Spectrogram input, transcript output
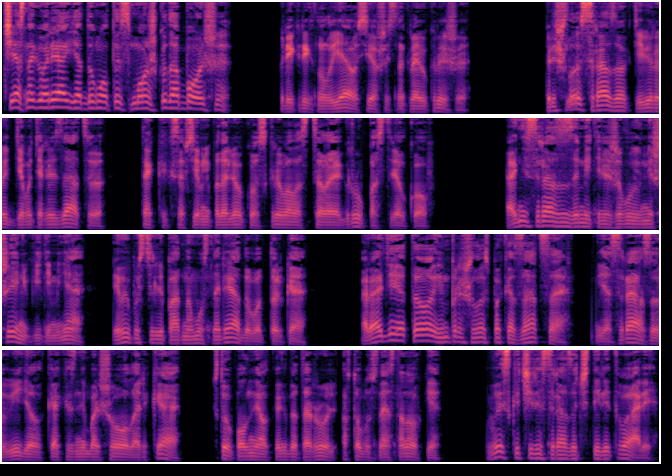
честно говоря, я думал, ты сможешь куда больше!» — прикрикнул я, усевшись на краю крыши. Пришлось сразу активировать дематериализацию, так как совсем неподалеку скрывалась целая группа стрелков. Они сразу заметили живую мишень в виде меня и выпустили по одному снаряду, вот только ради этого им пришлось показаться, я сразу увидел, как из небольшого ларька, что выполнял когда-то роль автобусной остановки, выскочили сразу четыре твари.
